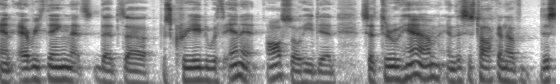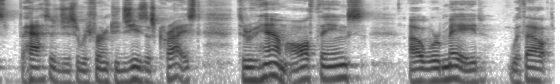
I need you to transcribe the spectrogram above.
and everything that's that uh, was created within it also he did. So through him and this is talking of this passage is referring to jesus christ through him all things uh, were made. Without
